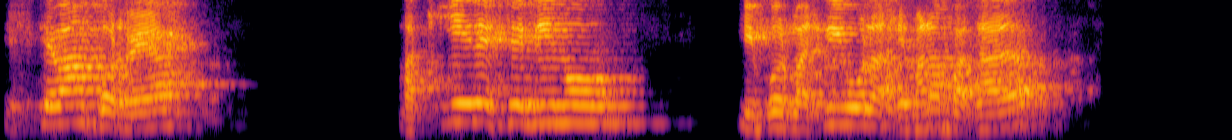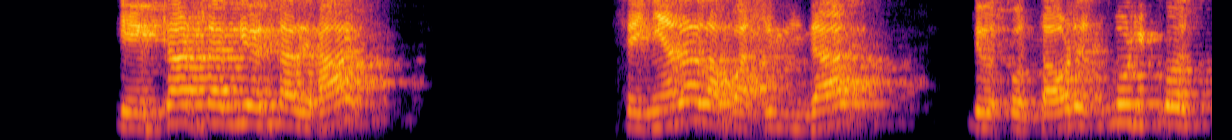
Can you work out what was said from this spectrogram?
Esteban Correa, aquí en este mismo informativo la semana pasada, y en carta abierta además, señala la pasividad de los contadores públicos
